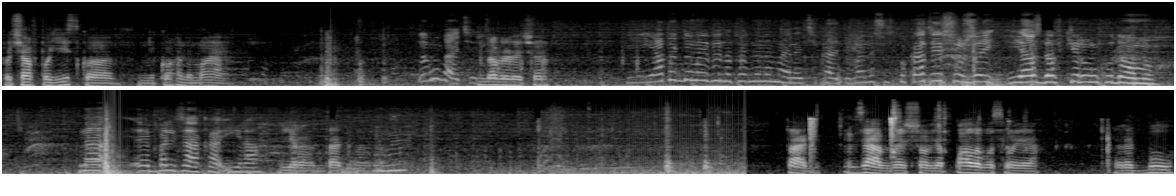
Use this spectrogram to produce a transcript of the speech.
почав поїздку, а нікого немає. Добрий вечір. Добрий вечір. Я так думаю, ви напевно на мене чекаєте. У мене щось показує, що вже язда в керунку дому. На е, Бальзака Іра. Іра, так. ну. Угу. Так, взяв, зайшов я паливо своє, Red Bull.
